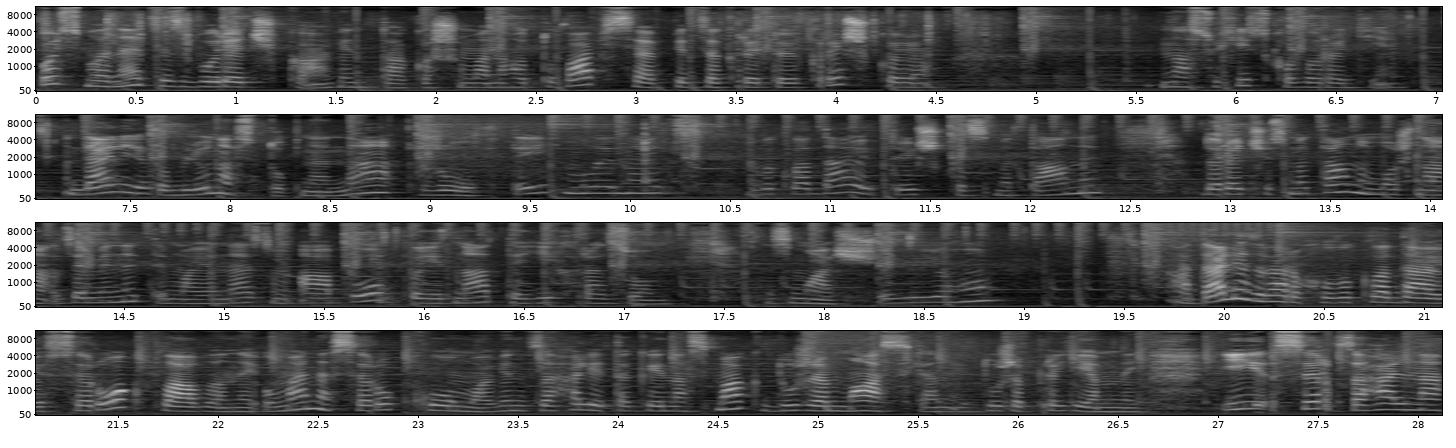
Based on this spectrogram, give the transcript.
Ось млинець з бурячка. Він також у мене готувався під закритою кришкою на сухій сковороді. Далі роблю наступне: на жовтий млинець викладаю трішки сметани. До речі, сметану можна замінити майонезом або поєднати їх разом. Змащую його. А далі зверху викладаю сирок плавлений. У мене сирок комо. Він взагалі такий на смак дуже масляний, дуже приємний. І сир загальна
